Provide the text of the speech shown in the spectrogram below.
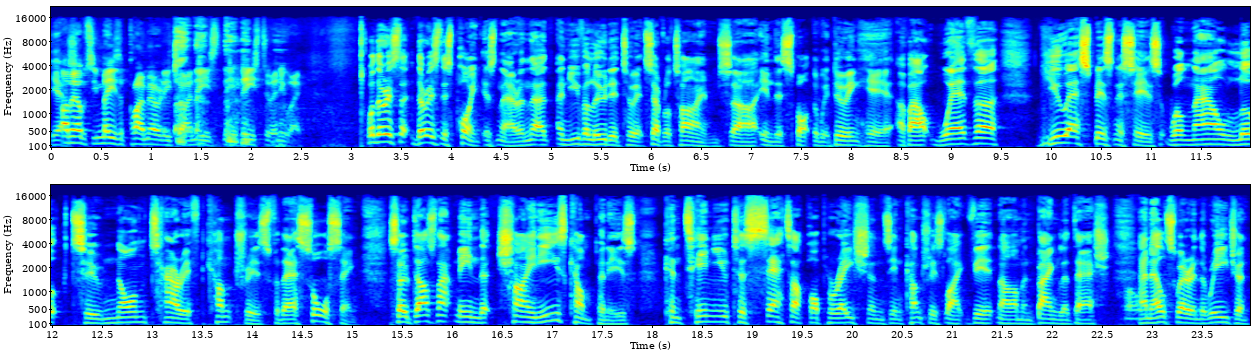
Yes. I mean, obviously, these are primarily Chinese. these two, anyway. Well, there is there is this point, isn't there? And that, and you've alluded to it several times uh, in this spot that we're doing here about whether U.S. businesses will now look to non-tariffed countries for their sourcing. So, does that mean that Chinese companies continue to set up operations in countries like Vietnam and Bangladesh and elsewhere in the region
